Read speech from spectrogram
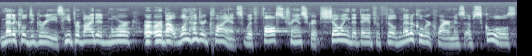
medical degrees, he provided more, or, or, about 100 clients with false transcripts showing that they had fulfilled medical requirements of schools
